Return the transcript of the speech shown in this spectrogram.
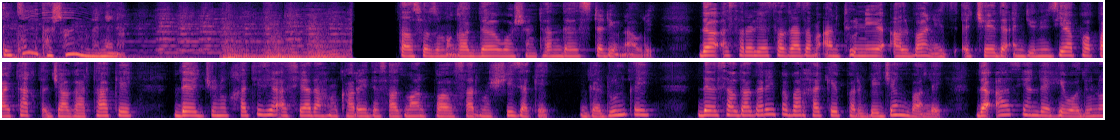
د تل پشان مننه تاسو زموږ غږ د واشنگټن د سټډیو ناوړي د استرالیا صدر اعظم انټونی البانیز چې د انډونیزیا په پایتخت جاګارتا کې د جنوب ختیځ اسیا د همکارۍ د سازمان په سرمشريزه کې ګډون کوي، د سوداګرۍ په برخه کې پر بیجنګ باندې د اسیان د هیوادونو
